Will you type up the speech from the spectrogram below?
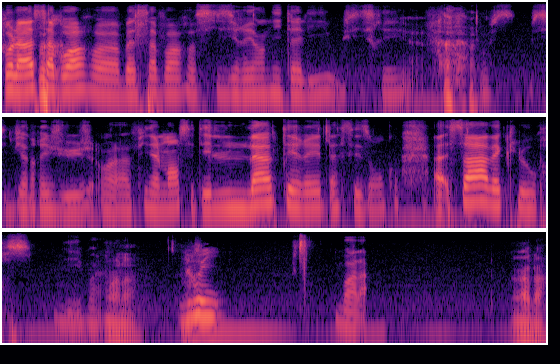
Voilà, savoir, euh, bah, savoir s'ils iraient en Italie ou s'ils seraient, euh, ou s'ils deviendraient juges. Voilà, finalement, c'était l'intérêt de la saison. Quoi. Euh, ça avec l'ours. Mais voilà. Voilà. Oui. voilà. Voilà.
